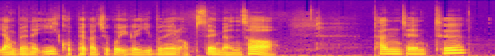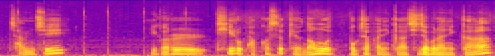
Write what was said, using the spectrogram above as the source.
양변에 2 곱해 가지고 이거 2분의 1 없애면서 탄젠트 잠시 이거를 t로 바꿔 쓸게요. 너무 복잡하니까 지저분하니까.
